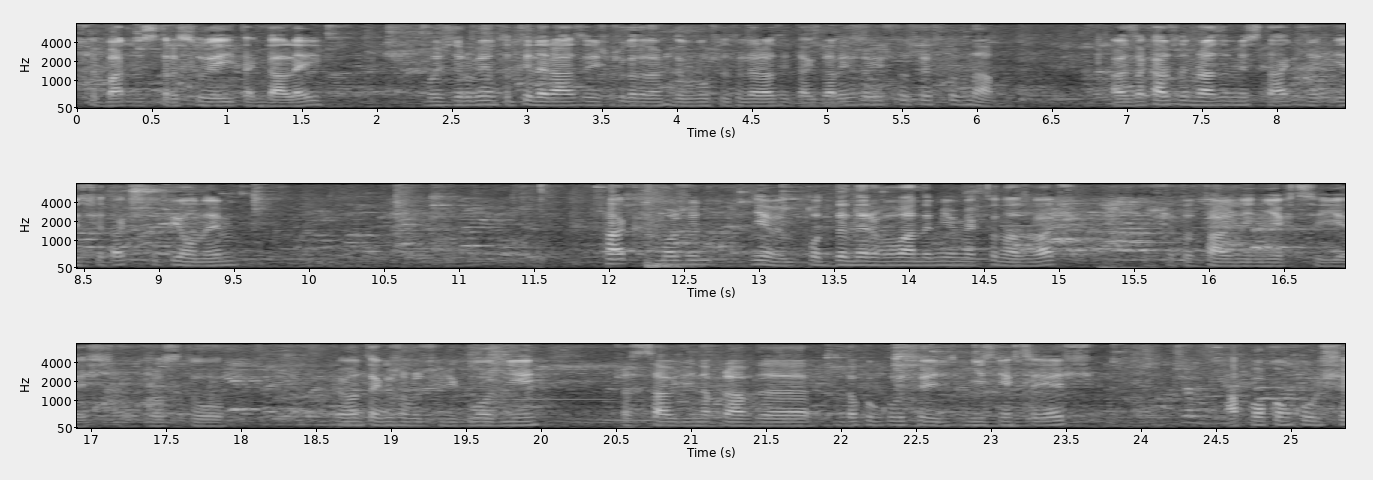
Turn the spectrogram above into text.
trochę bardziej stresuję i tak dalej, bo już zrobiłem to tyle razy, już przygotowałem się do konkursu tyle razy i tak dalej, że już to wszystko znam. Ale za każdym razem jest tak, że jest się tak skupionym, tak może, nie wiem, poddenerwowanym, nie wiem jak to nazwać, się totalnie nie chce jeść, po prostu pomimo tego, że możecie być głodni, przez cały dzień naprawdę do konkursu nic nie chce jeść, a po konkursie,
